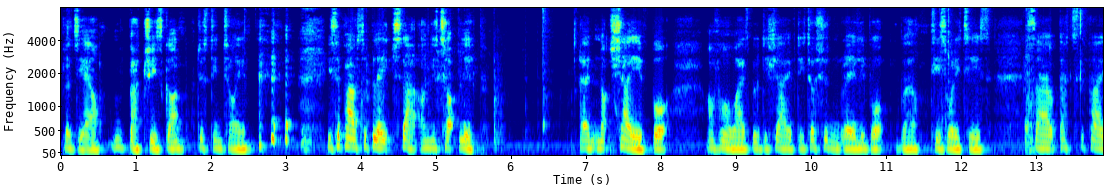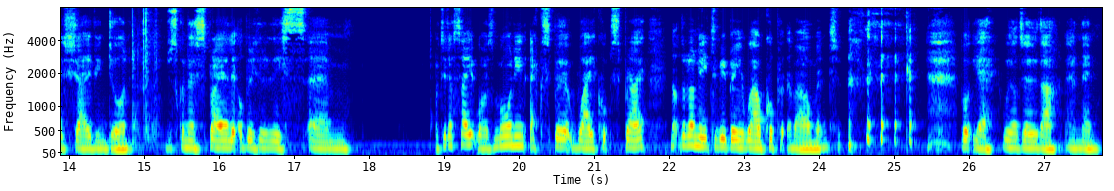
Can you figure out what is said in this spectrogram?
bloody hell. Battery's gone just in time. You're supposed to bleach that on your top lip and not shave, but I've always bloody shaved it. I shouldn't really, but well, it is what it is. So that's the face shaving done. I'm just going to spray a little bit of this, um, what did I say it was? Morning Expert Wake Up Spray. Not that I need to be being woke up at the moment. but yeah, we'll do that and then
